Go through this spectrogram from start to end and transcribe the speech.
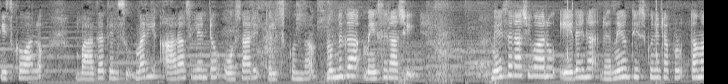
తీసుకోవాలో బాగా తెలుసు. మరి ఆ రాశులేంటో ఓసారి తెలుసుకుందాం. ముందుగా మేషరాశి. మేషరాశి వారు ఏదైనా నిర్ణయం తీసుకునేటప్పుడు తమ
